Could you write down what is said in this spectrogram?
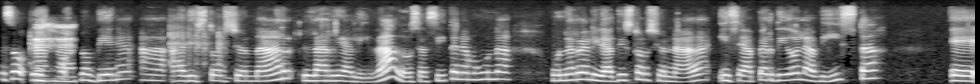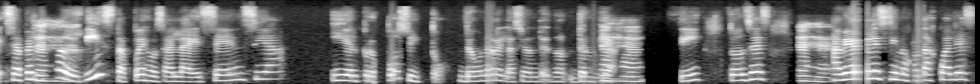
Eso, nos viene a, distorsionar la realidad, o sea, sí tenemos una, una realidad distorsionada y se ha perdido la vista, eh, se ha perdido de vista, pues, o sea, la esencia y el propósito de una relación de, de ¿sí? Entonces, a ver si nos contas cuáles,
